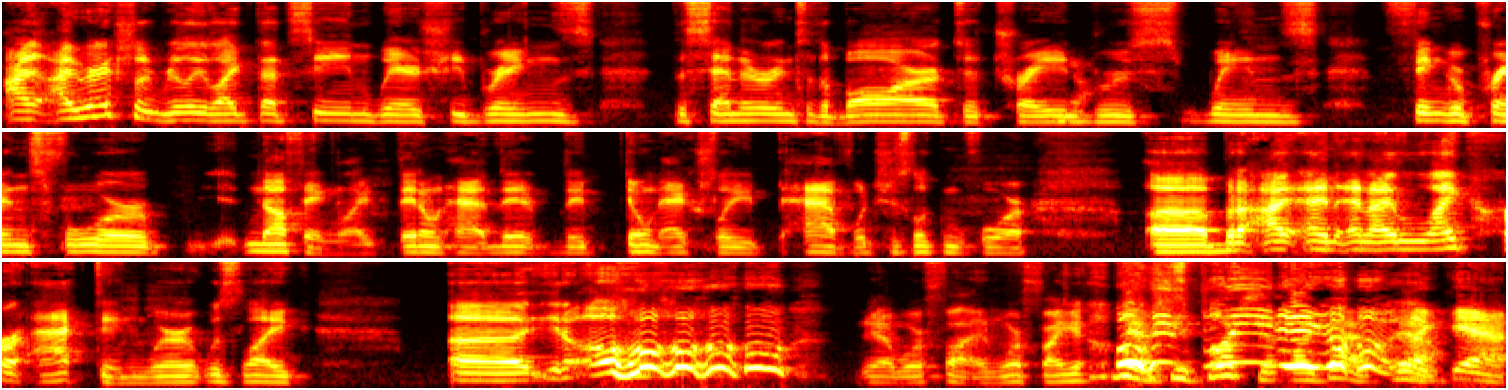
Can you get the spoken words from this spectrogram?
I, I actually really like that scene where she brings the senator into the bar to trade Yeah. Bruce Wayne's fingerprints for nothing. Like they don't have they they don't actually have what she's looking for. Uh but I and and I like her acting where it was like uh you know oh yeah we're fine we're fine oh Yeah, he's she flips it bleeding like oh, yeah. like yeah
